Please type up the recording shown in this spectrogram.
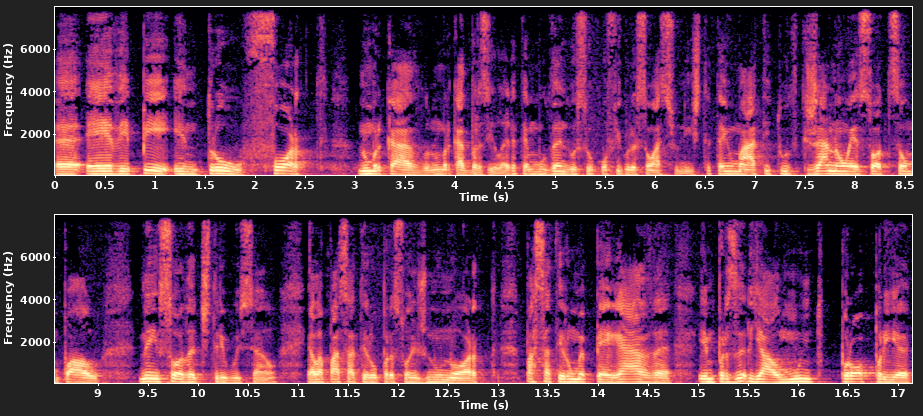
A EDP entrou forte no mercado, no mercado brasileiro, até mudando a sua configuração acionista, tem uma atitude que já não é só de São Paulo, nem só da distribuição. Ela passa a ter operações no norte, passa a ter uma pegada empresarial muito própria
